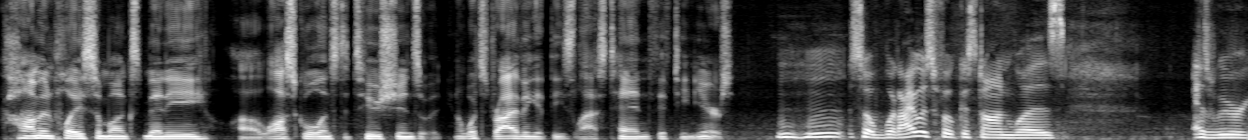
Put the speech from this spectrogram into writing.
commonplace amongst many uh, law school institutions? You know, what's driving it these last 10, 15 years? Mm-hmm. So what I was focused on was as we were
